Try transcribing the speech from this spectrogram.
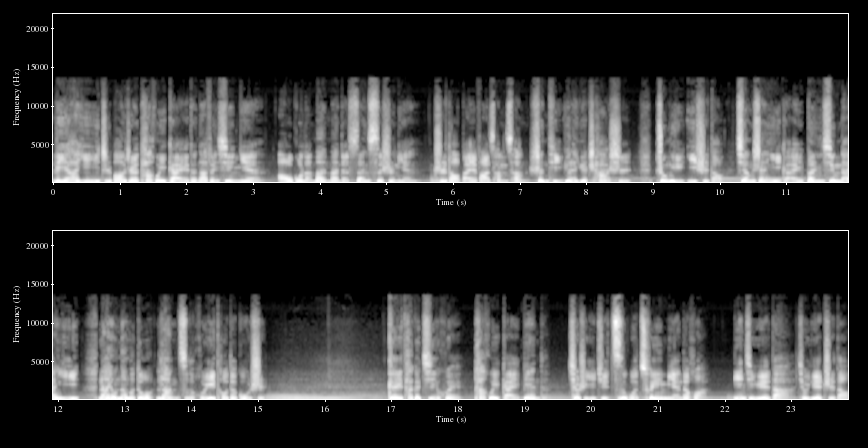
李阿姨一直抱着她会改的那份信念，熬过了漫漫的三四十年，直到白发苍苍、身体越来越差时，终于意识到江山易改，本性难移，哪有那么多浪子回头的故事？给他个机会，他会改变的，就是一句自我催眠的话。年纪越大，就越知道，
